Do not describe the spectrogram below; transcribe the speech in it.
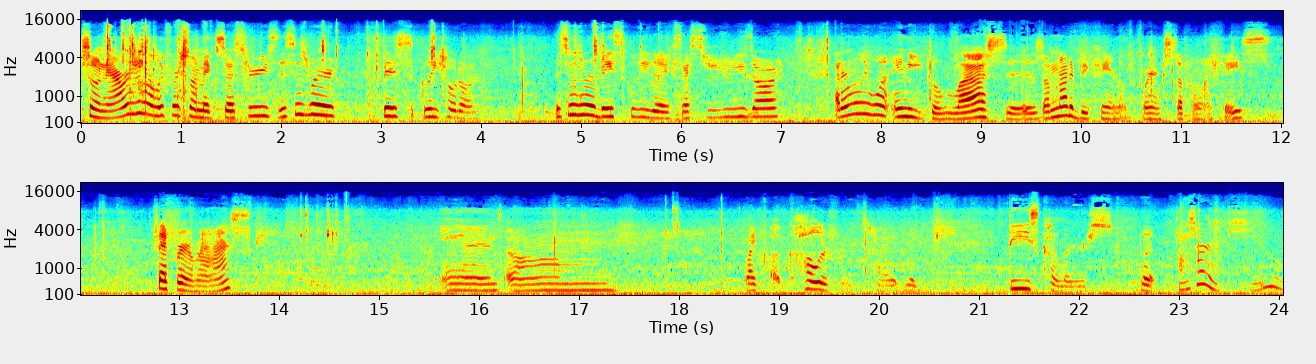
So now we're gonna look for some accessories. This is where basically, hold on. This is where basically the accessories are. I don't really want any glasses. I'm not a big fan of wearing stuff on my face except for a mask. And um, like a colorful type, like these colors. But these are cute.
